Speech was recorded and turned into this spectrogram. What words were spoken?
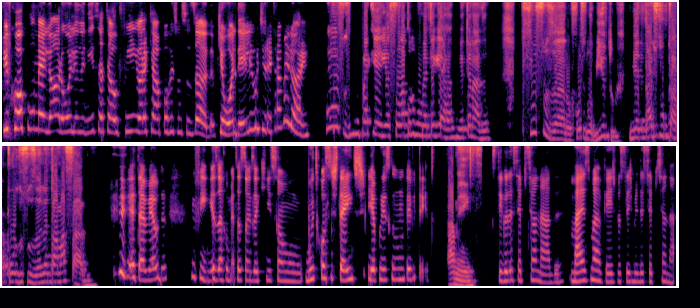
Ficou com o melhor olho do início até o fim, e hora que é a porra de um Suzano. Porque o olho dele, o direito era melhor, hein? É, Suzano pra quê? Ele ia solar todo mundo, não ia ter guerra, não ia ter nada. Se o Suzano fosse do Obito, metade do capô do Suzano ia estar tá amassado. tá vendo? Enfim, as argumentações aqui são muito consistentes e é por isso que não teve treta. Amém. Sigo decepcionada. Mais uma vez vocês me decepcionaram.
